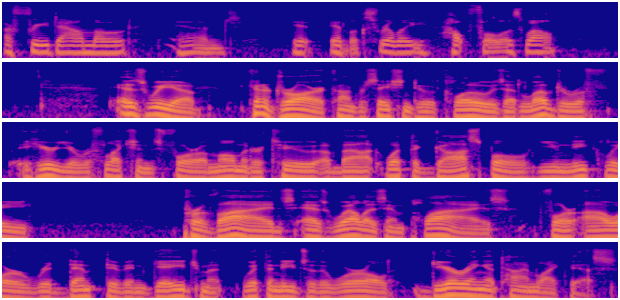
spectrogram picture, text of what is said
a free download, and it it looks really helpful as well. As we uh, kind of draw our conversation to a close, I'd love to ref- hear your reflections for a moment or two about what the gospel uniquely provides as well as implies for our redemptive engagement with the needs of the world during a time like this.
